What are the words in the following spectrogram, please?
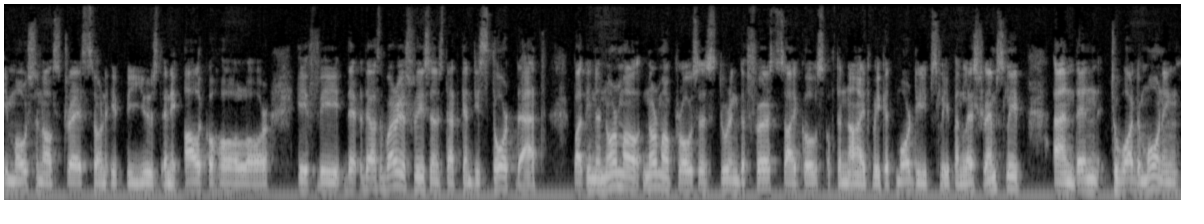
emotional stress on if we used any alcohol or if we there, there are various reasons that can distort that but in a normal normal process during the first cycles of the night we get more deep sleep and less REM sleep and then toward the morning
